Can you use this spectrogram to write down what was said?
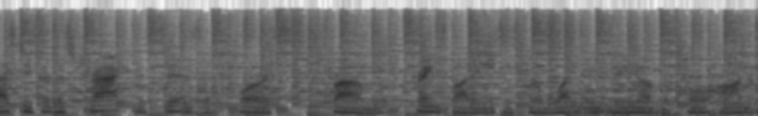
Bestie for this track. This is, of course, from Trainspotting. This is for What You Dream of, the full on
